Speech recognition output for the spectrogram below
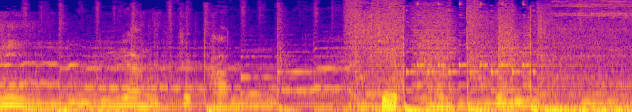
นี่รู้เรื่องเจ็ดพันเจ็ดพันรู้เรื่องรู้เรื่อง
